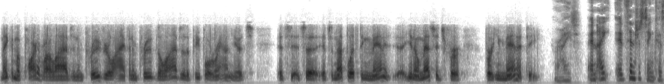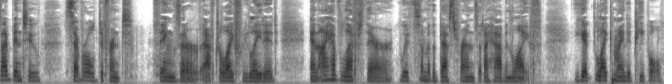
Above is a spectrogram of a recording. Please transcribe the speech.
make them a part of our lives and improve your life and improve the lives of the people around you. It's it's it's a it's an uplifting man, uh, you know message for for humanity. Right. And I it's interesting because I've been to several different things that are afterlife related and I have left there with some of the best friends that I have in life. You get like-minded people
